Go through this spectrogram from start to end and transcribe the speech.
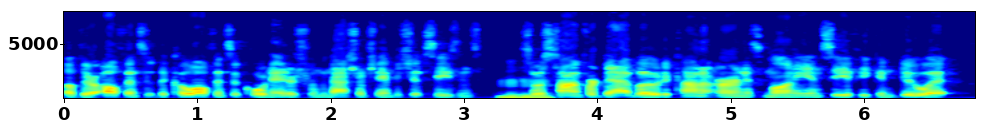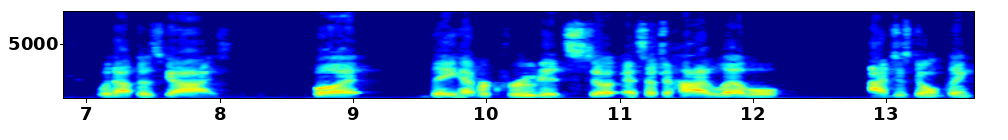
of their offensive, the co-offensive coordinators from the national championship seasons. Mhm. So it's time for Dabo to kind of earn his money and see if he can do it without those guys. But they have recruited so, at such a high level. I just don't think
